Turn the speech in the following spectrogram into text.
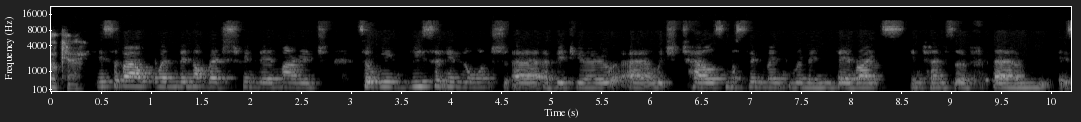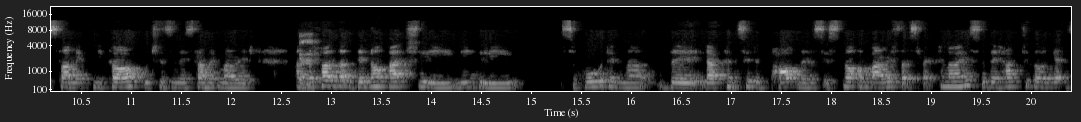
Okay. It's about when they're not registering their marriage so we recently launched uh, a video uh, which tells Muslim women their rights in terms of um, Islamic nikah, which is an Islamic marriage, and the fact that they're not actually legally supported in that. They are considered partners. It's not a marriage that's recognized, so they have to go and get a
